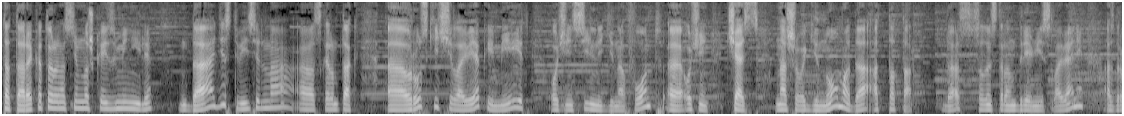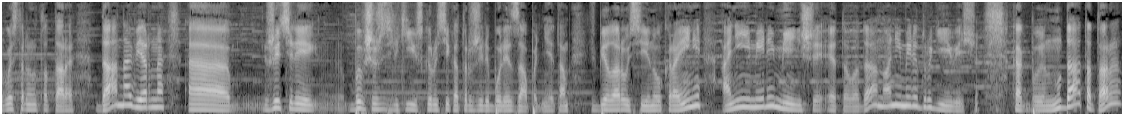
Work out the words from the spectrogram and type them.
татары, которые нас немножко изменили. Да, действительно, э, скажем так, э, русский человек имеет очень сильный генофонд, э, очень часть нашего генома, да, от татар да, с одной стороны древние славяне, а с другой стороны татары. Да, наверное, э, жители, бывшие жители Киевской Руси, которые жили более западнее, там, в Белоруссии и на Украине, они имели меньше этого, да, но они имели другие вещи. Как бы, ну да, татары,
